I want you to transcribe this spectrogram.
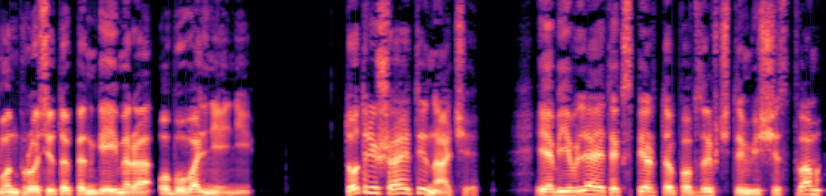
Он просит Оппенгеймера об увольнении. Тот решает иначе и объявляет эксперта по взрывчатым веществам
